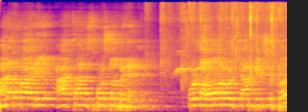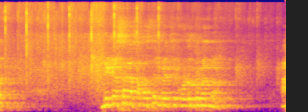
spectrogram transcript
മലർവാടി ആർട്സ് ആൻഡ് സ്പോർട്സ് ക്ലബിന് ഉള്ള ഓവറോൾ ചാമ്പ്യൻഷിപ്പ് വികസന സദസ്സിൽ വെച്ച് കൊടുക്കുമെന്ന് ആ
